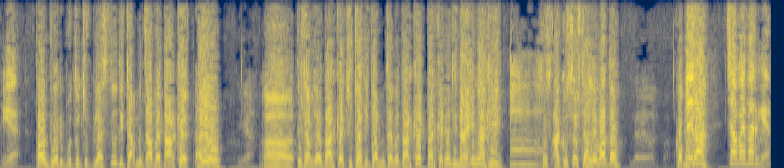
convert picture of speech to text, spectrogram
Iya. tahun 2017 itu tidak mencapai target. Ayo. Ah, tidak mencapai target, sudah tidak mencapai target, targetnya dinaikin lagi. Terus Agustus sudah lewat toh? Kok bisa? Capai target.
